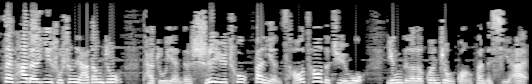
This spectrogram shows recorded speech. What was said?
在他的艺术生涯当中，他主演的十余出扮演曹操的剧目，赢得了观众广泛的喜爱，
